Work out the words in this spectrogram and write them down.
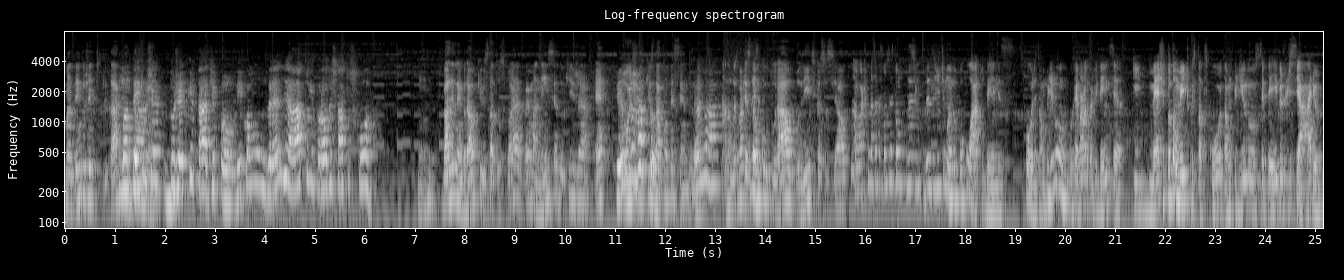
Mantém do jeito que tá. Que Mantém tá, do, jeito, do jeito que tá. Tipo, eu vi como um grande ato em prol do status quo. Vale lembrar que o status quo é a permanência do que já é Exato. hoje o que está acontecendo. Né? Exato. Ah, não, mas questão que cultural, política, social. Não, eu acho que nessa questão vocês estão deslegitimando um pouco o ato deles. Pô, eles estavam pedindo reforma da Previdência que mexe totalmente com o status quo, estavam pedindo CPI do Judiciário.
